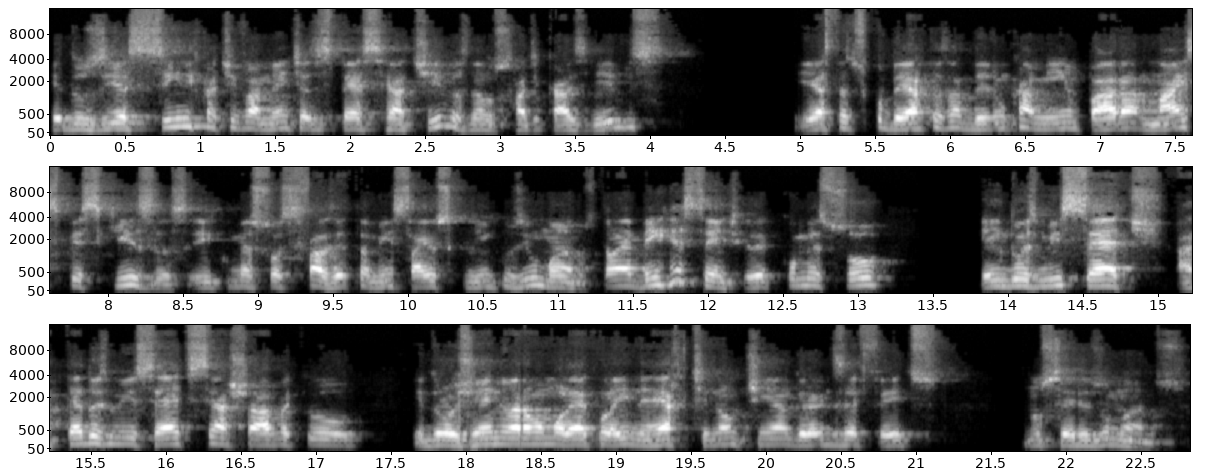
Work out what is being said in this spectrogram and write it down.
reduzia significativamente as espécies reativas, né, os radicais livres, e essas descobertas abriram caminho para mais pesquisas e começou a se fazer também ensaios clínicos em humanos. Então é bem recente, quer dizer, começou em 2007. Até 2007 se achava que o hidrogênio era uma molécula inerte não tinha grandes efeitos nos seres humanos.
